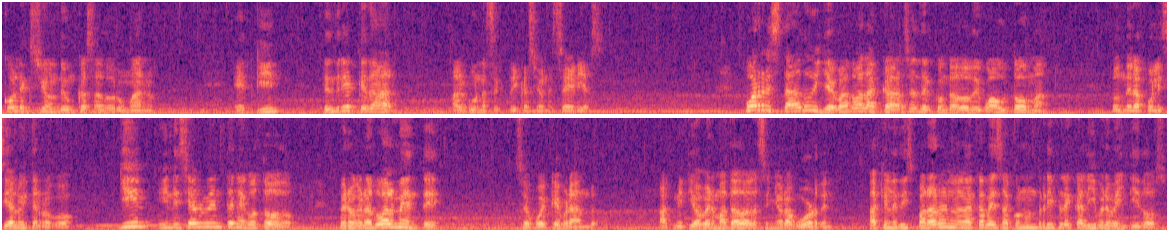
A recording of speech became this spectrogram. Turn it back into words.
colección de un cazador humano. Ed tendría que dar algunas explicaciones serias. Fue arrestado y llevado a la cárcel del condado de Wautoma, donde la policía lo interrogó. Gin inicialmente negó todo, pero gradualmente se fue quebrando. Admitió haber matado a la señora Warden, a quien le dispararon en la cabeza con un rifle calibre 22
